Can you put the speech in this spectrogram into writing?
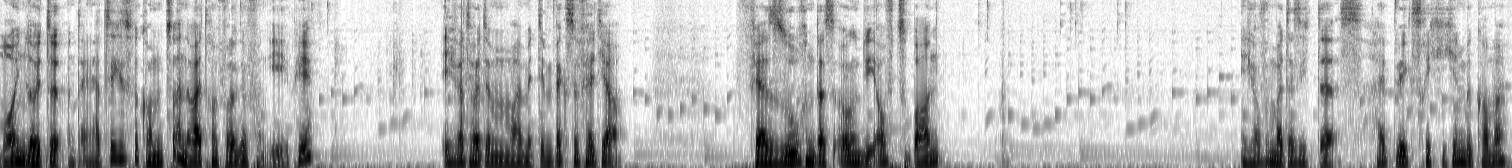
Moin Leute und ein herzliches Willkommen zu einer weiteren Folge von EEP. Ich werde heute mal mit dem Wechselfeld hier versuchen, das irgendwie aufzubauen. Ich hoffe mal, dass ich das halbwegs richtig hinbekomme.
